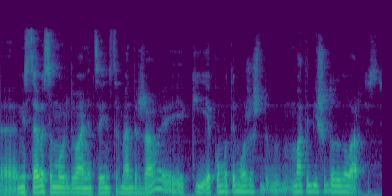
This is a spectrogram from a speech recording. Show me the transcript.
Е, Місцеве самоврядування це інструмент держави, який, якому ти можеш мати більшу додану вартість.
